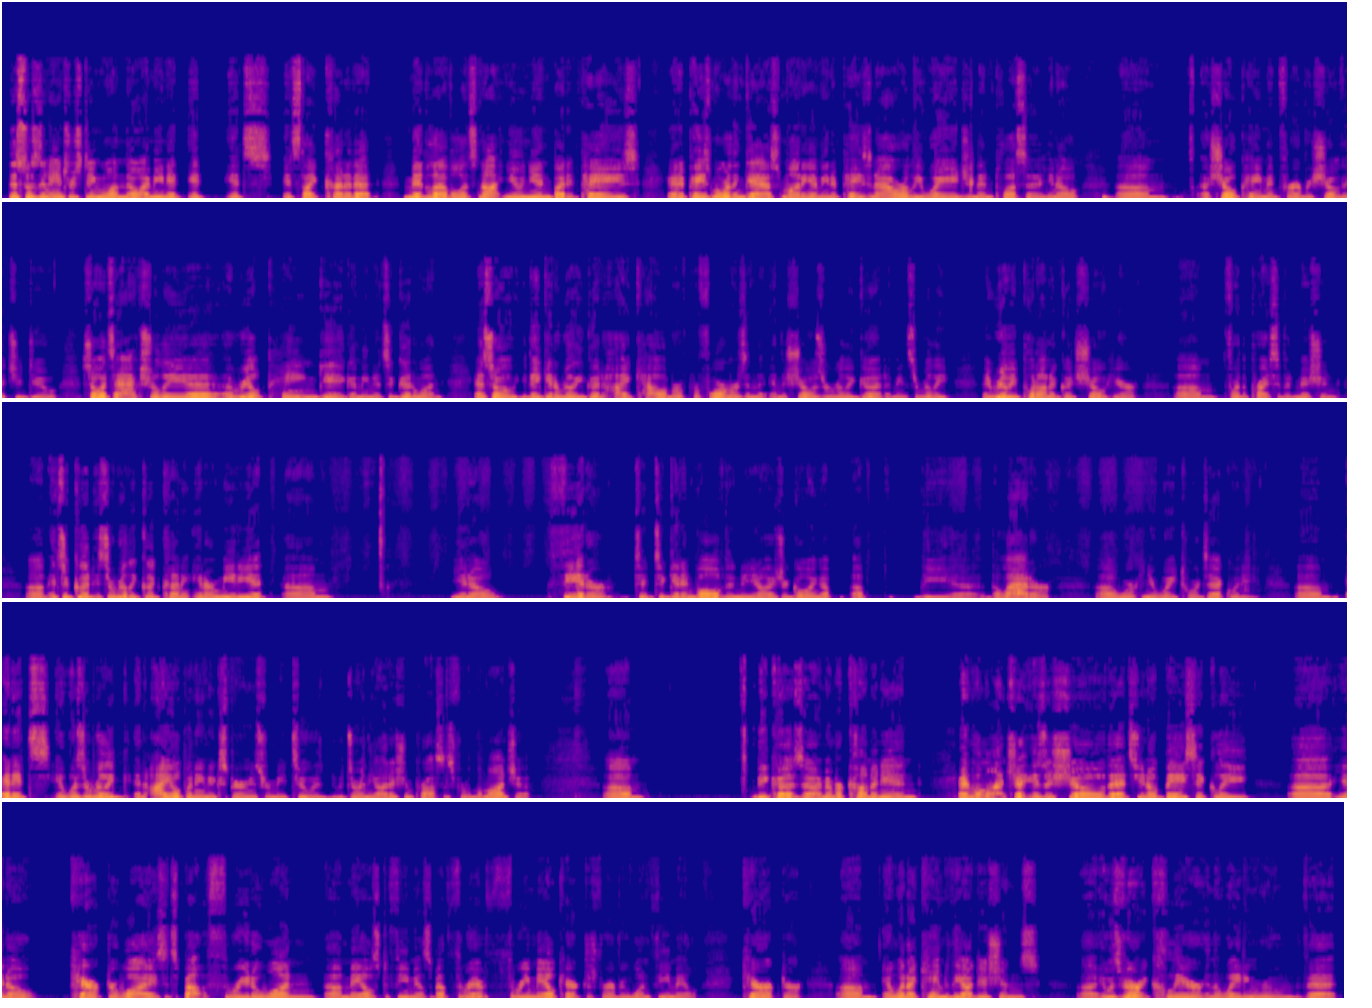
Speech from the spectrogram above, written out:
this was an interesting one though. I mean, it it it's it's like kind of that mid-level. It's not union, but it pays, and it pays more than gas money. I mean, it pays an hourly wage and then plus a you know um, a show payment for every show that you do. So it's actually a, a, real paying gig. I mean, it's a good one. And so they get a really good high caliber of performers and the, and the shows are really good. I mean, it's a really, they really put on a good show here um, for the price of admission. Um, it's a good, it's a really good kind of intermediate, um, you know, theater to, to get involved in, you know, as you're going up, up the, uh, the ladder, uh, working your way towards equity. Um, and it's it was a really an eye-opening experience for me too during the audition process for La Mancha, um, because uh, I remember coming in, and La Mancha is a show that's you know basically uh, you know character-wise it's about three to one uh, males to females, about three three male characters for every one female character. Um, and when I came to the auditions, uh, it was very clear in the waiting room that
